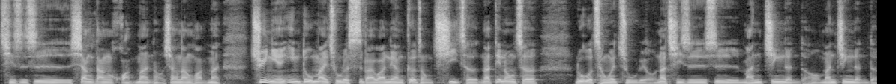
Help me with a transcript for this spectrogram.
其实是相当缓慢哦，相当缓慢。去年印度卖出了四百万辆各种汽车，那电动车如果成为主流，那其实是蛮惊人的哦，蛮惊人的。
